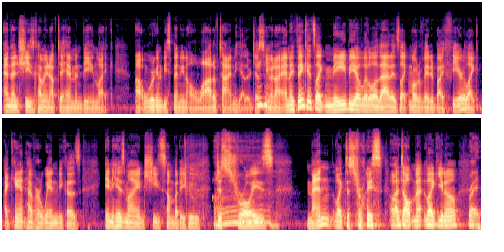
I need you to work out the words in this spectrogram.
and then she's coming up to him and being like. Uh, we're going to be spending a lot of time together, just you and I. And I think it's like maybe a little of that is like motivated by fear. Like, I can't have her win because in his mind, she's somebody who destroys men, like destroys oh. adult men, like you know, Right.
